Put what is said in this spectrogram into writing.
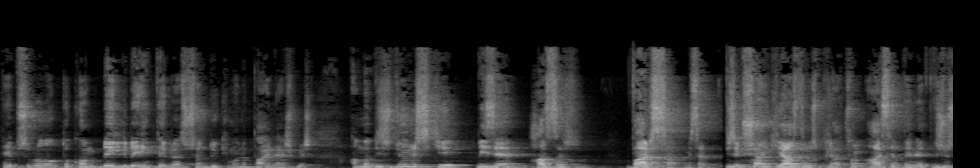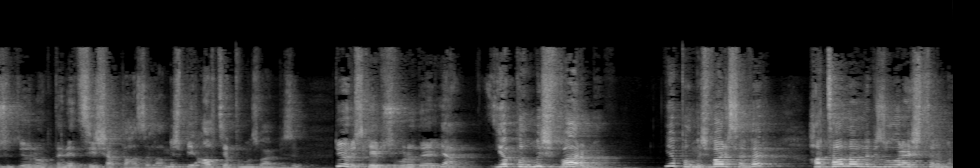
Hepsiburada.com belli bir entegrasyon dokümanı paylaşmış. Ama biz diyoruz ki bize hazır varsa mesela bizim şu anki yazdığımız platform ASP.NET, Visual Studio.NET, C Sharp'ta hazırlanmış bir altyapımız var bizim. Diyoruz ki hepsi burada ya yapılmış var mı? Yapılmış varsa ver hatalarla bizi uğraştırma.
